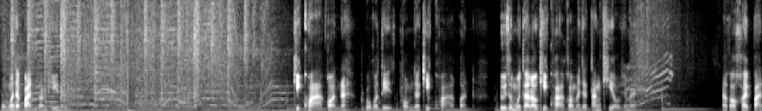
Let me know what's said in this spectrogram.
ผมก็จะปั่นก่อนทีนึงคลิกขวาก่อนนะ ปกติผมจะคลิกขวาก่อน คือสมมุติถ้าเราคลิกขวาก่อนมันจะตั้งเคียวใช่ไหมแล้วก็ค่อยปั่น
